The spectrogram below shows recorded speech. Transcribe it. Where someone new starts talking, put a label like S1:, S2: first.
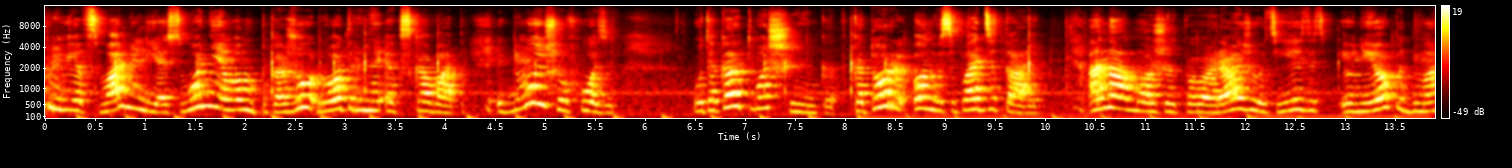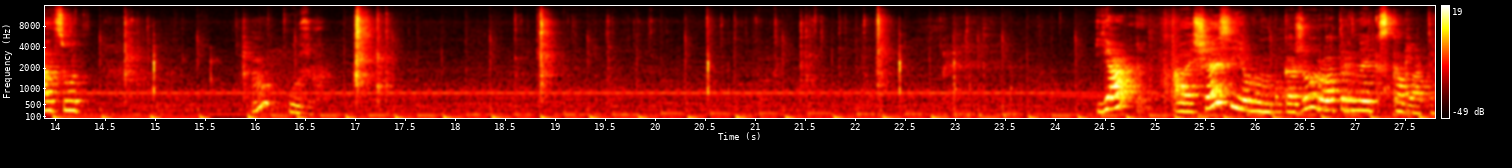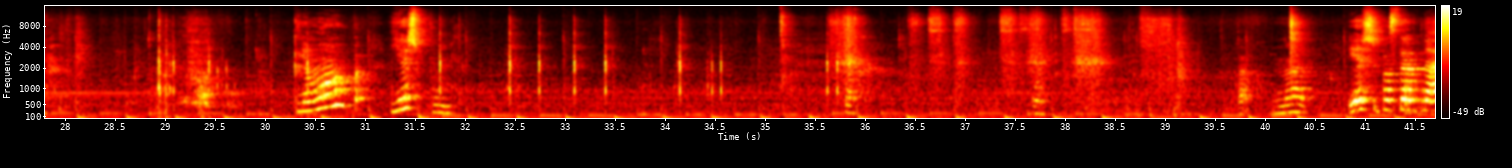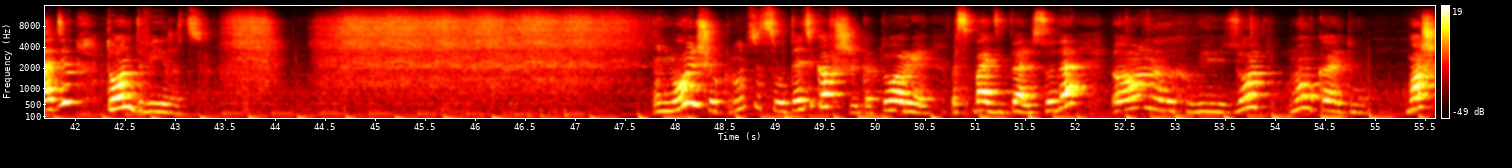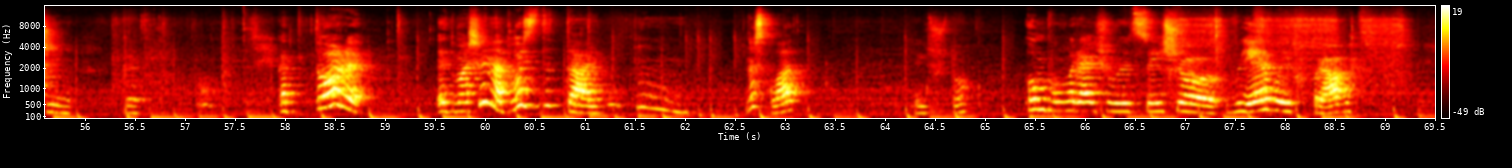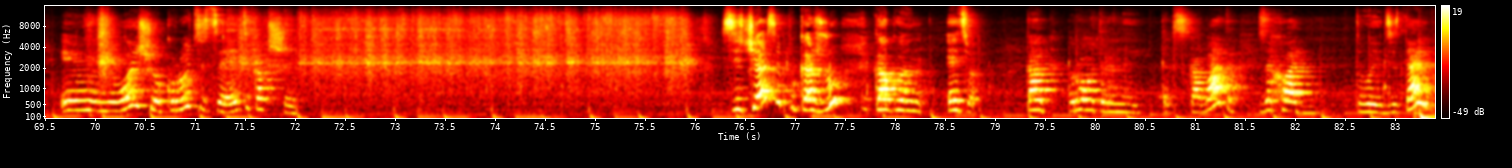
S1: привет, с вами Илья. Сегодня я вам покажу роторный экскаватор. И к нему еще входит вот такая вот машинка, в которой он высыпает детали. Она может поворачивать, ездить, и у нее поднимается вот ну, кузов. Я, а сейчас я вам покажу роторный экскаватор. Есть пульт. Так. На... Если поставить на один, то он движется. У него еще крутятся вот эти ковши, которые высыпают детали сюда, и он их везет, ну, к этому, к машине, машина отвозит детали на склад или что. Он поворачивается еще влево и вправо, и у него еще крутятся эти ковши. Сейчас я покажу, как он эти, как роторный экскаватор захватывает деталь.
